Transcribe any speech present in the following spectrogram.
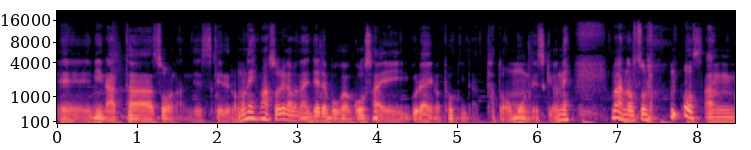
えー、になったそうなんですけれどもね。まあ、それが大体僕は5歳ぐらいの時だったと思うんですけどね。まあ、あの、その 3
